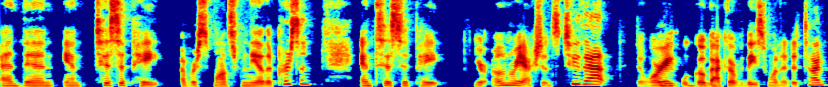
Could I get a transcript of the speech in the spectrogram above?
and then anticipate a response from the other person, anticipate your own reactions to that, Don't worry, we'll go Mhm. back over these one at a time.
